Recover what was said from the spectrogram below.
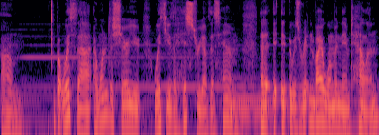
Um, but with that, I wanted to share you with you the history of this hymn. That it, it, it was written by a woman named Helen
